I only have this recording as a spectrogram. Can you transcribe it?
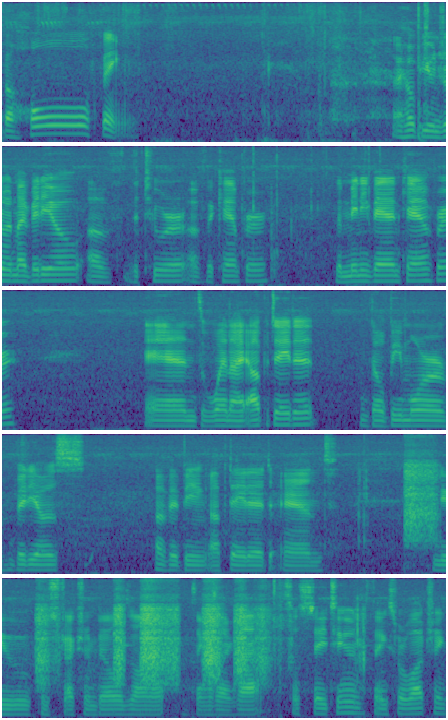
the whole thing. I hope you enjoyed my video of the tour of the camper, the minivan camper. And when I update it, there'll be more videos of it being updated and new construction builds on it and things like that. So stay tuned. Thanks for watching.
